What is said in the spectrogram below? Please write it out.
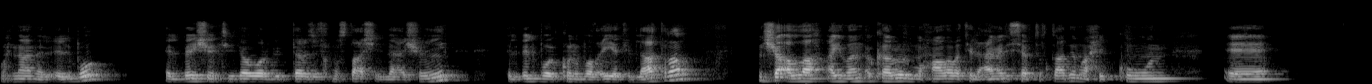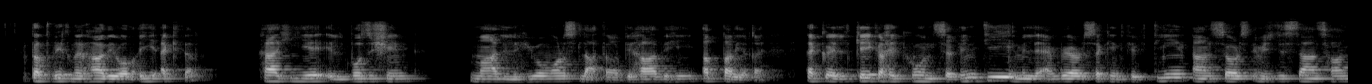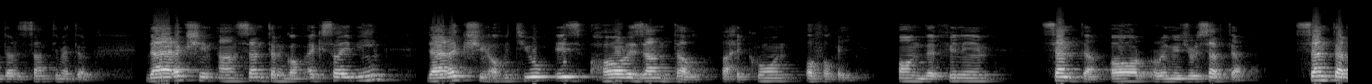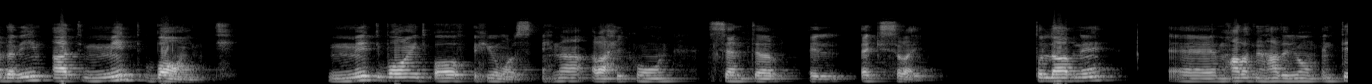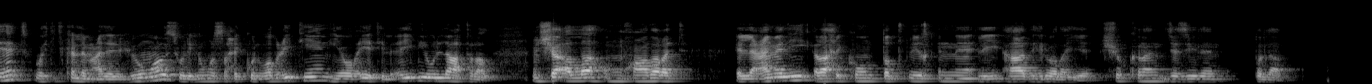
وهنا ال elbow. ال patient يدور بدرجة 15 إلى 20 ال elbow يكون بوضعية ال lateral. إن شاء الله أيضا أكرر محاضرة العمل السبت القادم راح يكون آه، تطبيقنا لهذه الوضعية أكثر. ها هي ال position مال ال humerus lateral بهذه الطريقة. كيف راح يكون؟ 70 milliampere second 15 and source image distance 100 centimeter direction and centering of x-ray beam direction of tube is horizontal راح يكون أفقي on the film center or image receptor center the beam at midpoint midpoint of humerus هنا راح يكون center الاكس راي طلابنا آه، محاضرتنا هذا اليوم انتهت وهي تتكلم على ال humerus وال humerus راح يكون وضعيتين هي وضعية ال AP وال lateral. إن شاء الله محاضرة العملي راح يكون تطبيق لهذه الوضعية. شكرا جزيلا طلاب.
